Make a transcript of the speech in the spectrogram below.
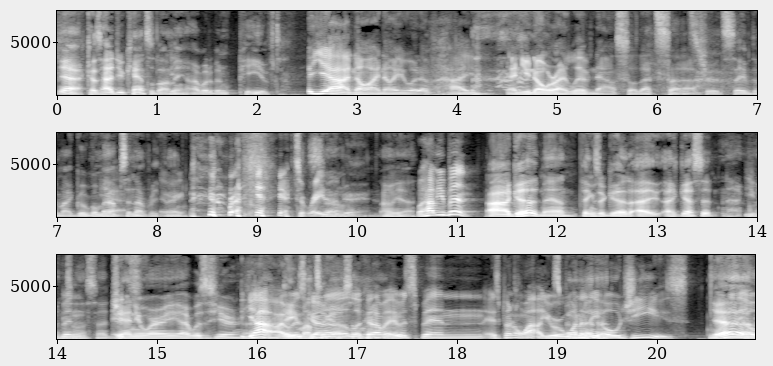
Yeah, because had you canceled on me, I would have been peeved. Yeah, no, I know you would have. I and you know where I live now, so that's uh, That's true. It's saved in my Google Maps and everything. right. right. Yeah, it's right So, under. Oh yeah. Well, how have you been? Uh good man. Things are good. I I guess it. You've been- uh, January. I was here. Yeah, I eight was gonna ago, look it up. It's been it's been a while. You were one of the. OGs. One Yeah. of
